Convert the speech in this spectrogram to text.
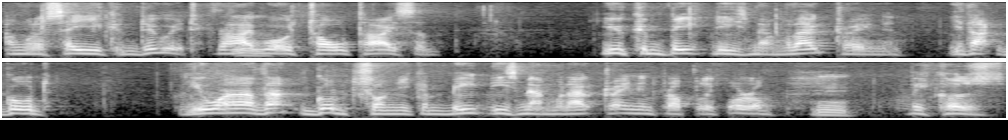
I'm going to say you can do it because I've hmm. always told Tyson, you can beat these men without training. You're that good. You are that good, son. You can beat these men without training properly for them hmm. because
